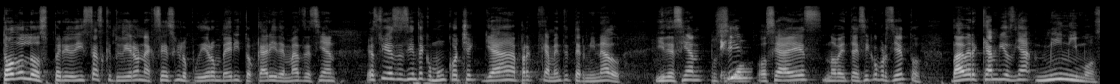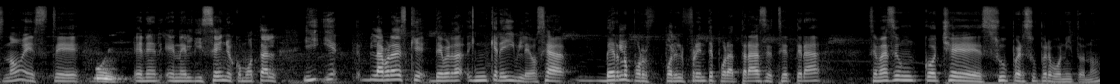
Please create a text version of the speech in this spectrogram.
todos los periodistas que tuvieron acceso y lo pudieron ver y tocar y demás decían, esto ya se siente como un coche ya prácticamente terminado. Y decían, pues sí, o sea, es 95%. Va a haber cambios ya mínimos, ¿no? Este, en el, en el, diseño como tal. Y, la verdad es que, de verdad, increíble. O sea, verlo por, por el frente, por atrás, etcétera, se me hace un coche súper, súper bonito, ¿no?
